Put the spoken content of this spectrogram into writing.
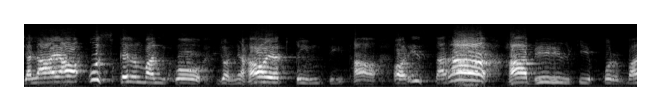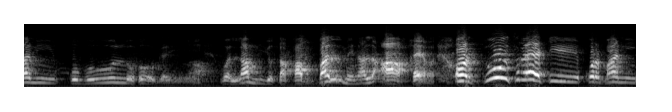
جلایا اس قرمن کو جو نہایت قیمتی تھا اور اس طرح حابیل کی قربانی قبول ہو گئی۔ وہ لم یتقبل من الآخر۔ اور دوسرے کی قربانی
